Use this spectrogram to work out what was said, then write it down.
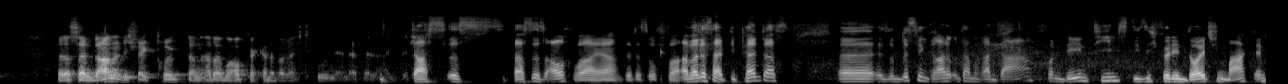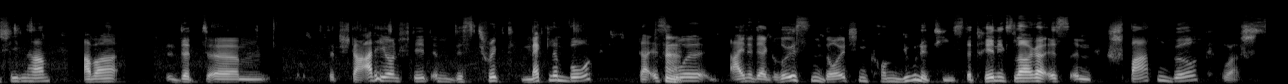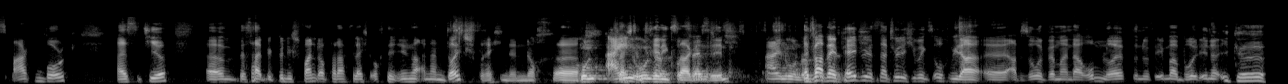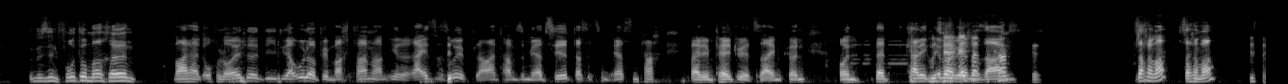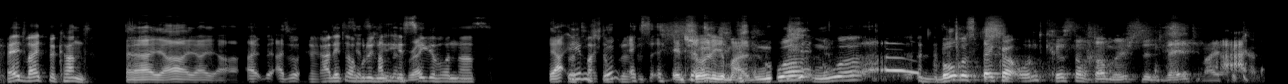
wenn er Sam Darnold nicht wegdrückt, dann hat er überhaupt gar keine Berechtigung in der NFL eigentlich. Das ist, das ist auch wahr, ja. Das ist auch wahr. Aber deshalb, die Panthers äh, so ein bisschen gerade unterm Radar von den Teams, die sich für den deutschen Markt entschieden haben. Aber das, ähm, das Stadion steht im Distrikt Mecklenburg. Da ist Hm. wohl eine der größten deutschen Communities. Der Trainingslager ist in Spartanburg oder Spartanburg heißt es hier. Ähm, deshalb ich bin gespannt, ob wir da vielleicht auch den einen oder anderen Deutschsprechenden noch äh, im 100 Trainingslager sehen. 100 Das war bei Patriots natürlich übrigens auch wieder äh, absurd, wenn man da rumläuft und auf einmal brüllt in der Icke, wir müssen ein Foto machen. Waren halt auch Leute, die da Urlaub gemacht haben, haben ihre Reise so geplant, haben sie mir erzählt, dass sie zum ersten Tag bei den Patriots sein können. Und das kann ich immer wieder sagen. bekannt. Sag nochmal, sag nochmal. Du bist weltweit bekannt. Ja, ja, ja, ja. Also, Gerade jetzt Ist auch, wo du den ESC gewonnen hast. ja, Oder eben stimmt. Entschuldige mal, nur, nur Boris Becker und Christoph Dommisch sind weltweit bekannt.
